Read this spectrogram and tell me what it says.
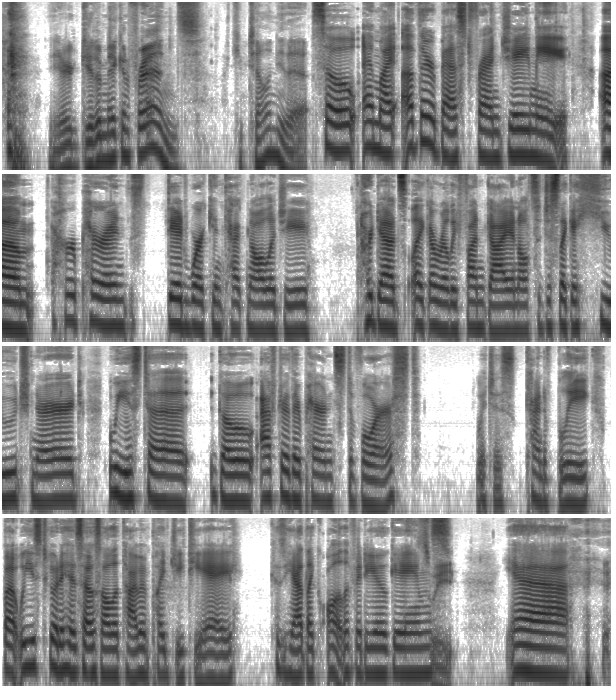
You're good at making friends. I keep telling you that. So, and my other best friend, Jamie, um, her parents did work in technology. Her dad's like a really fun guy and also just like a huge nerd. We used to go after their parents divorced, which is kind of bleak, but we used to go to his house all the time and play GTA because he had like all the video games. Sweet. Yeah.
